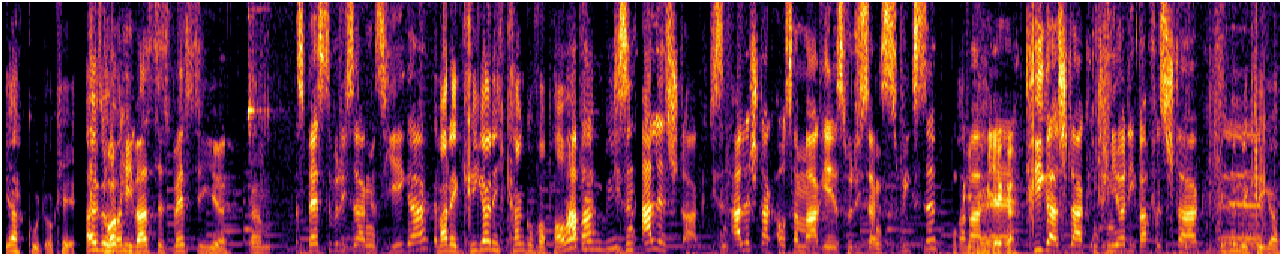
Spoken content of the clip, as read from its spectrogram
Ja, gut, okay. Also, man, was ist das Beste hier? ähm, Das Beste würde ich sagen ist Jäger. war der Krieger nicht krank overpowered Aber irgendwie? die sind alles stark. Die sind alle stark, außer Magier ist, würde ich sagen, ist das Weakste. Okay, aber ich Jäger. Krieger ist stark, Ingenieur, die Waffe ist stark. Ich nehm den Krieger.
